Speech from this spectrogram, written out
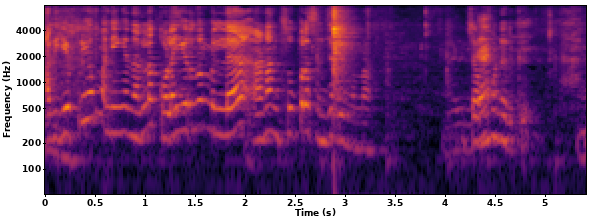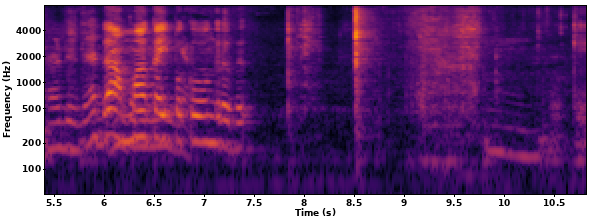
அது எப்படியோம்மா நீங்கள் நல்லா குலையிறதும் இல்லை ஆனால் சூப்பராக செஞ்சிடுறீங்கம்மா. ஜம்முன்னு இருக்கு. அதுதான் அம்மா கைப்பக்குவங்கிறது ஓகே.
